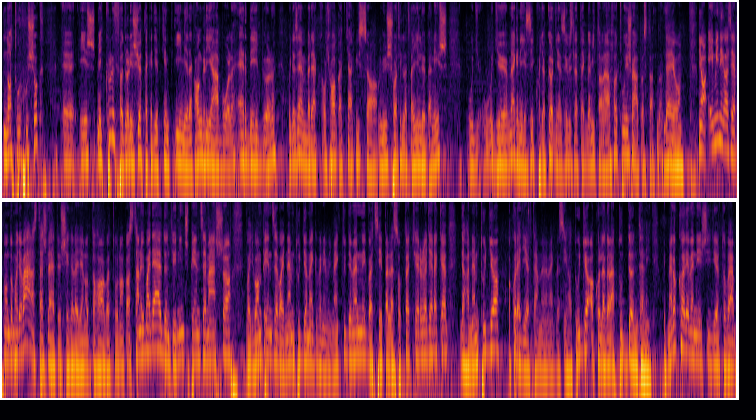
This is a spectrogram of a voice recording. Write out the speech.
naturhúsok, e, és még külföldről is jöttek egyébként e-mailek Angliából, Erdélyből, hogy az emberek, hogy hallgatják vissza a műsort, illetve élőben is, úgy, úgy megnézik, hogy a környező üzletekben mi található, és változtatnak. De jó. Ja, én mindig azért mondom, hogy a választás lehetősége legyen ott a hallgatónak. Aztán ő majd eldönti, hogy nincs pénze másra, vagy van pénze, vagy nem tudja megvenni, vagy meg tudja venni, vagy szépen leszoktatja erről a gyereket, de ha nem tudja, akkor egyértelműen megveszi. Ha tudja, akkor legalább tud dönteni, hogy meg akarja venni, és így ér tovább,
